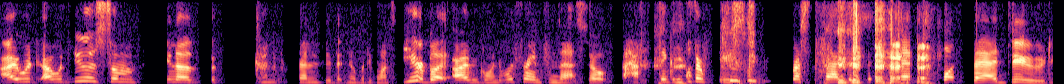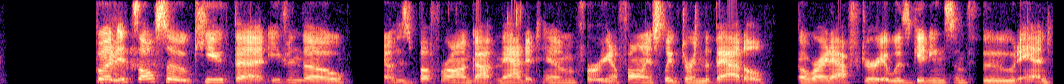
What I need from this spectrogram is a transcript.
I would I would use some you know the kind of profanity that nobody wants to hear, but I'm going to refrain from that. So I have to think of other ways to express the fact that this man is one bad dude. But Yeah. it's also cute that even though you know, his Bufferon got mad at him for you know falling asleep during the battle, you know, right after it was getting some food, and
